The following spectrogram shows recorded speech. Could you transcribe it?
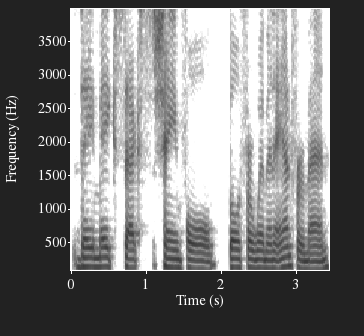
they make sex shameful, both for women and for men.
